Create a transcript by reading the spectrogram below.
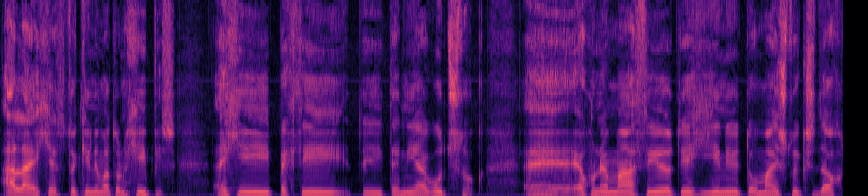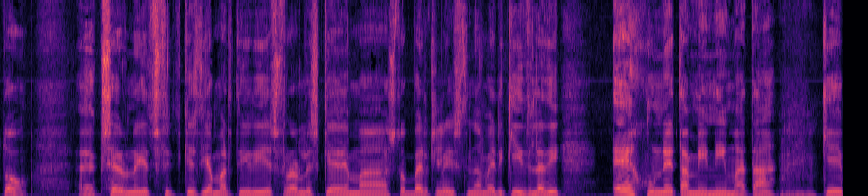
Αλλά έχει έρθει το κίνημα των χίπης. Έχει παιχτεί η ταινία Woodstock. Ε, έχουν μάθει ότι έχει γίνει το Μάη του 68. Ε, ξέρουν για τις φοιτητικές διαμαρτυρίες φραουλές και αίμα στο Μπέρκλεϊ στην Αμερική. Δηλαδή έχουν τα μηνυματα και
